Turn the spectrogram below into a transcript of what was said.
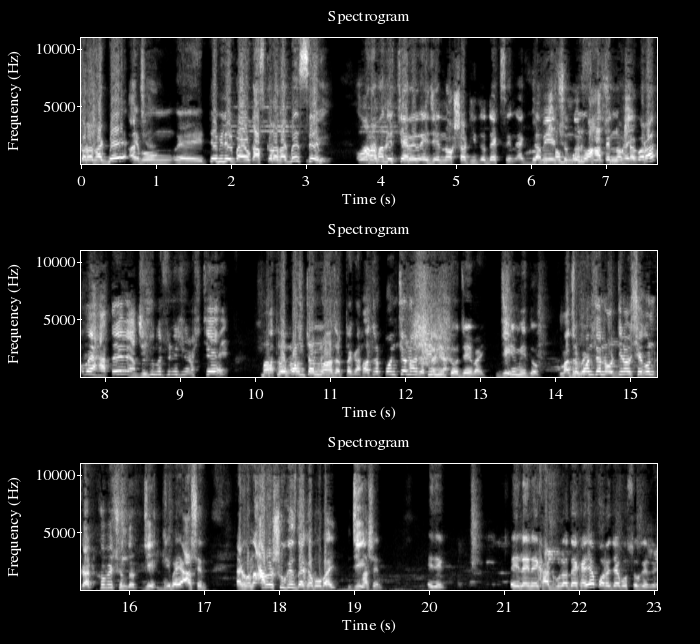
করা থাকবে আচ্ছা। এবং টেবিলের পায়েও কাজ করা থাকবে সেম। আমাদের চেয়ারের এই যে নকশাটি তো দেখছেন একদম সম্পূর্ণ হাতের নকশা করা। হাতে এত সুন্দর ফিনিশিং আসছে। মাত্র পঞ্চান্ন হাজার টাকা। মাত্র পঞ্চান্ন হাজার সীমিত যে ভাই জি। সীমিত। মাত্র পঞ্চান্ন অরিজিনাল সেগুন কাঠ খুবই সুন্দর। জি। জি ভাই আসেন। এখন আরও সুকেশ দেখাবো ভাই। জি। আসেন। এই যে এই লাইনে খাটগুলো দেখাইয়া পরে যাব সুকেশে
